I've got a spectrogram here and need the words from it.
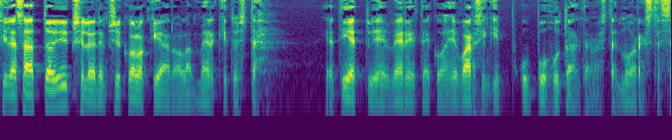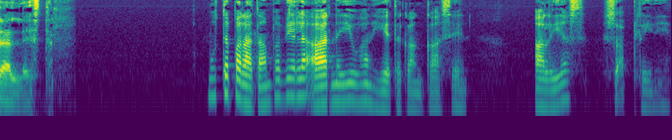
Sillä saattoi yksilöiden psykologiaan olla merkitystä ja tiettyihin veritekoihin, varsinkin kun puhutaan tämmöistä nuorista sälleistä. Mutta palataanpa vielä Arne Juhan Hietakankaaseen, alias Chapliniin.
